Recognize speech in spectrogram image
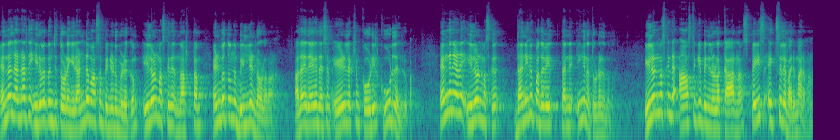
എന്നാൽ രണ്ടായിരത്തി ഇരുപത്തഞ്ച് തുടങ്ങി രണ്ട് മാസം പിന്നിടുമ്പോഴേക്കും ഇലോൺ മസ്കിന് നഷ്ടം എൺപത്തൊന്ന് ബില്യൺ ഡോളറാണ്. അതായത് ഏകദേശം ഏഴ് ലക്ഷം കോടിയിൽ കൂടുതൽ രൂപ. എങ്ങനെയാണ് ഇലോൺ മസ്ക് ധനിക പദവിയിൽ തന്നെ ഇങ്ങനെ തുടരുന്നത്. ഇലോൺ മസ്കിന്റെ ആസ്തിക്ക് പിന്നിലുള്ള കാരണം സ്പേസ് എക്സിലെ വരുമാനമാണ്.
